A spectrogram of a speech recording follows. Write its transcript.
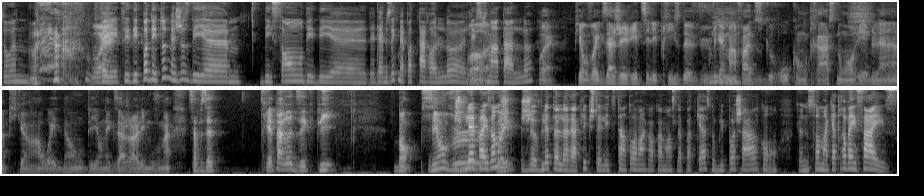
de. Ben, ouais. tu sais, des, pas des tunes, mais juste des, euh, des sons, des, des, euh, de la musique, mais pas de paroles, là, de Ouais, l'instrumental, là. Ouais. Puis on va exagérer, tu sais, les prises de vue, Oui. vraiment faire du gros contraste noir et blanc, puis comme, ah ouais, donc, puis on exagère les mouvements. Ça faisait très parodique. Puis, bon, si on veut... Je voulais, par exemple, je, je voulais te le rappeler, puis je te l'ai dit tantôt avant qu'on commence le podcast. N'oublie pas, Charles, que nous sommes en 96.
